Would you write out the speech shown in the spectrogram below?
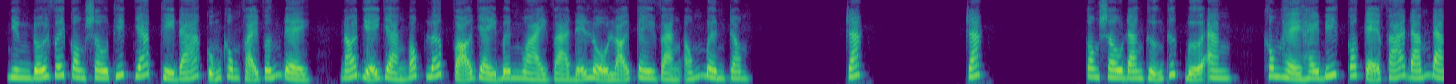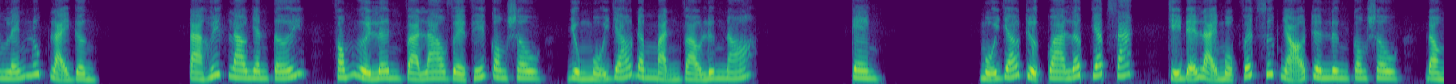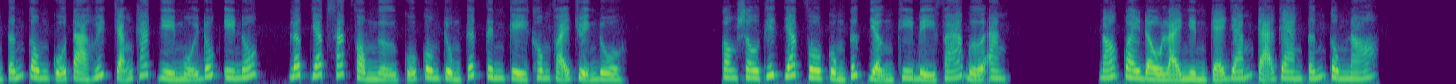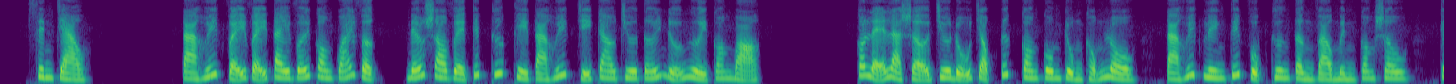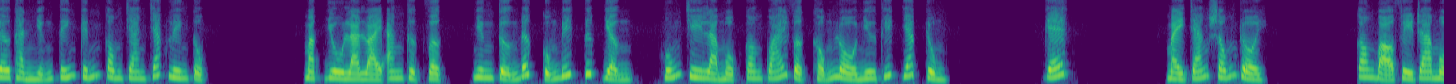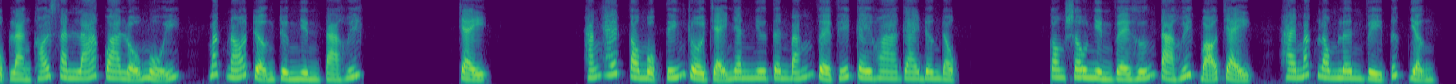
Nhưng đối với con sâu thiết giáp thì đá cũng không phải vấn đề, nó dễ dàng bóc lớp vỏ dày bên ngoài và để lộ lõi cây vàng ống bên trong. Rắc. Rắc. Con sâu đang thưởng thức bữa ăn, không hề hay biết có kẻ phá đám đang lén lút lại gần. Tà huyết lao nhanh tới, phóng người lên và lao về phía con sâu, dùng mũi giáo đâm mạnh vào lưng nó. Ken. Mũi giáo trượt qua lớp giáp xác, chỉ để lại một vết xước nhỏ trên lưng con sâu, đòn tấn công của tà huyết chẳng khác gì mũi đốt inox, lớp giáp xác phòng ngự của côn trùng kết tinh kỳ không phải chuyện đùa. Con sâu thiết giáp vô cùng tức giận khi bị phá bữa ăn. Nó quay đầu lại nhìn kẻ dám cả gan tấn công nó. Xin chào. Tà huyết vẫy vẫy tay với con quái vật, nếu so về kích thước thì tà huyết chỉ cao chưa tới nửa người con bọ. Có lẽ là sợ chưa đủ chọc tức con côn trùng khổng lồ, tà huyết liên tiếp vụt thương tần vào mình con sâu, kêu thành những tiếng kính công chan chắc liên tục. Mặc dù là loài ăn thực vật, nhưng tượng đất cũng biết tức giận, huống chi là một con quái vật khổng lồ như thiết giáp trùng. Ghét! Mày chán sống rồi. Con bọ phì ra một làn khói xanh lá qua lỗ mũi, mắt nó trợn trừng nhìn tà huyết. Chạy! Hắn hét to một tiếng rồi chạy nhanh như tên bắn về phía cây hoa gai đơn độc. Con sâu nhìn về hướng tà huyết bỏ chạy, hai mắt long lên vì tức giận.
